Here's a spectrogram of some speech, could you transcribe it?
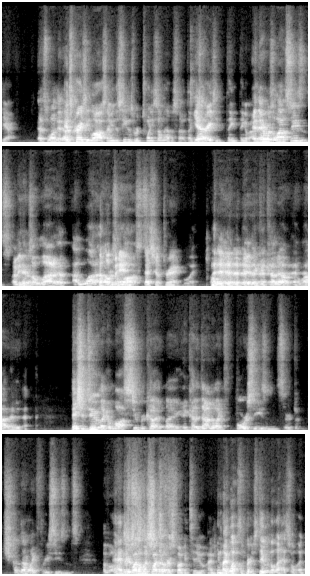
Yeah. That's one that it's I, crazy. Lost. I mean, the seasons were twenty something episodes. Like, Yeah. it's crazy. thing. Think about. and it. there was a lot of seasons. I mean, there was a lot of a lot of Oh hours of man, lost. that show dragged, boy. oh, yeah, they could cut out a lot of it. They should do like a lost supercut, like and cut it down to like four seasons, or cut it down to like three seasons. Of- Yeah, there's so much watch the first fucking two. I mean, like, watch the first two and the last one.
